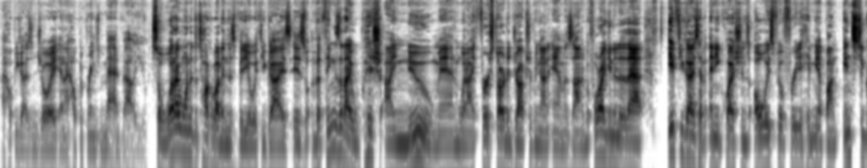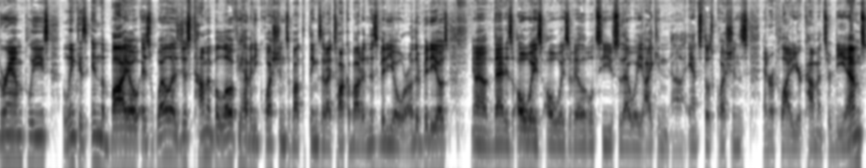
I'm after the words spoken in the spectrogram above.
I hope you guys enjoy and I hope it brings mad value. So what I wanted to talk about in this video with you guys is the things that I wish I knew man when I first started dropshipping on Amazon and before I get into that if you guys have any questions, always feel free to hit me up on Instagram, please. Link is in the bio, as well as just comment below if you have any questions about the things that I talk about in this video or other videos. Uh, that is always, always available to you, so that way I can uh, answer those questions and reply to your comments or DMs.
